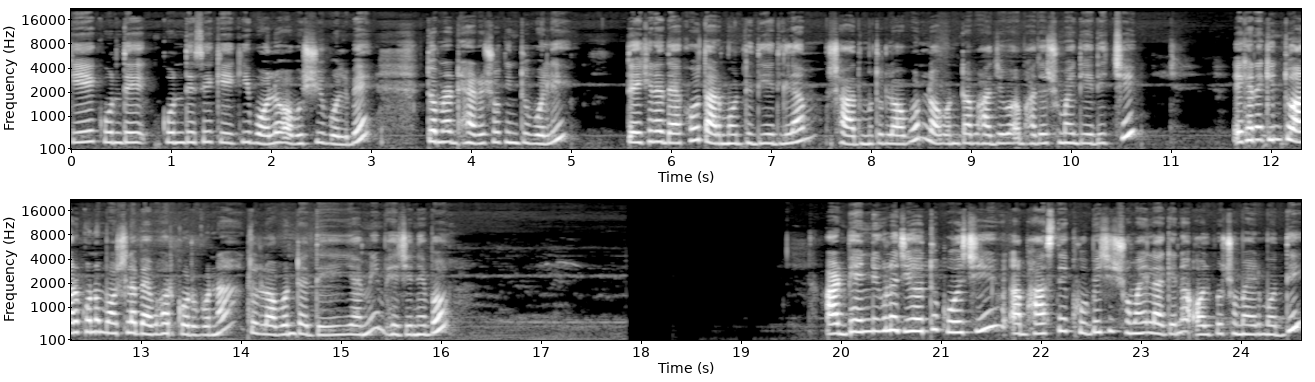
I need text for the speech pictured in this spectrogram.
কে কোন দে, কোন দেশে কে কী বলো অবশ্যই বলবে। তো আমরা ঢ্যাঁড়সও কিন্তু বলি। তো এখানে দেখো তার মধ্যে দিয়ে দিলাম স্বাদ মতো লবণ। লবণটা ভাজা, ভাজার সময় দিয়ে দিচ্ছি। এখানে কিন্তু আর কোনো মশলা ব্যবহার করব না। তো লবণটা দিয়েই আমি ভেজে নেব। আর ভেন্ডিগুলো যেহেতু কচি ভাজতে খুব বেশি সময় লাগে না, অল্প সময়ের মধ্যেই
